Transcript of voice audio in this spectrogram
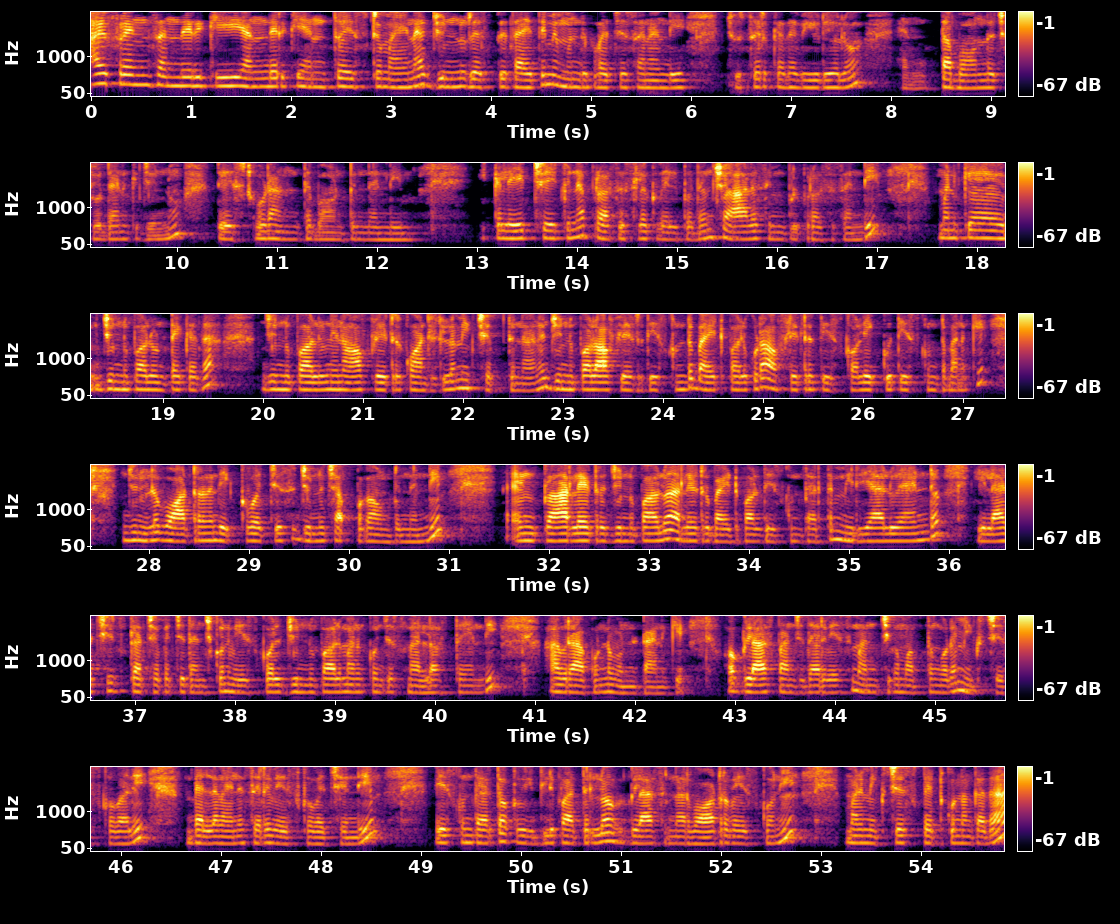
Hi friends అందరికీ అందరికీ ఎంతో ఇష్టమైన జున్ను రెసిపీతో అయితే మేము ముందుకు వచ్చేసానండి. చూసారు కదా వీడియోలో? ఎంత బాగుందో చూడడానికి జున్ను. టేస్ట్ కూడా అంత బాగుంటుందండి. ఇక లేట్ చేయకుండా ప్రాసెస్లోకి వెళ్ళిపోదాం. చాలా సింపుల్ ప్రాసెస్ అండి. మనకి జున్ను పాలు ఉంటాయి కదా జున్ను పాలు నేను హాఫ్ లీటర్ క్వాంటిటీలో మీకు చెప్తున్నాను. జున్ను పాలు హాఫ్ లీటర్ తీసుకుంటే బయట పాలు కూడా హాఫ్ లీటర్ తీసుకోవాలి. ఎక్కువ తీసుకుంటే మనకి జున్నులో వాటర్ అనేది ఎక్కువ వచ్చేసి జున్ను చప్పగా ఉంటుందండి. ఇంకా అర లీటర్ జున్ను పాలు అర లీటర్ బయట పాలు తీసుకున్న తర్వాత మిరియాలు అండ్ ఇలాచి కచ్చపచ్చి దంచుకొని వేసుకోవాలి. జున్ను పాలు మనకు కొంచెం స్మెల్ వస్తాయండి. అవి రాకుండా ఉండటానికి. ఒక గ్లాస్ పంచదార వేసి మంచిగా మొత్తం కూడా మిక్స్ చేసుకోవాలి. బెల్లం అయినా సరే వేసుకోవచ్చండి. వేసుకున్న తర్వాత ఒక ఇడ్లీ పాత్రలో ఒక గ్లాస్ ఉన్నారు వాటర్ వేసుకొని మనం మిక్స్ చేసి పెట్టుకున్నాం కదా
